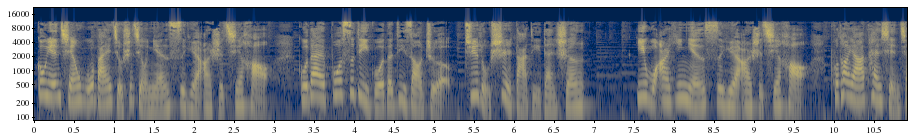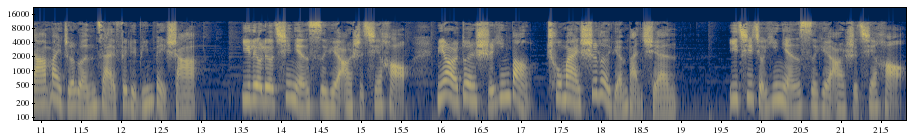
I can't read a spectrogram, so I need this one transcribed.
公元前五百九十九年四月二十七号，古代波斯帝国的缔造者居鲁士大帝诞生。一五二一年四月二十七号，葡萄牙探险家麦哲伦在菲律宾被杀。一六六七年四月二十七号，米尔顿十英镑出卖《失乐园》版权。一七九一年四月二十七号，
